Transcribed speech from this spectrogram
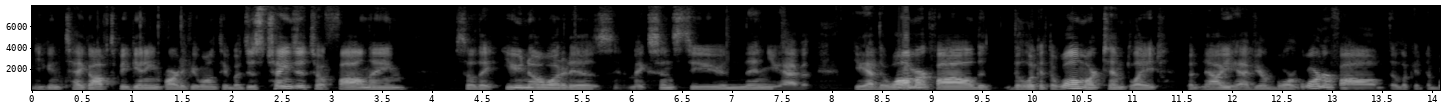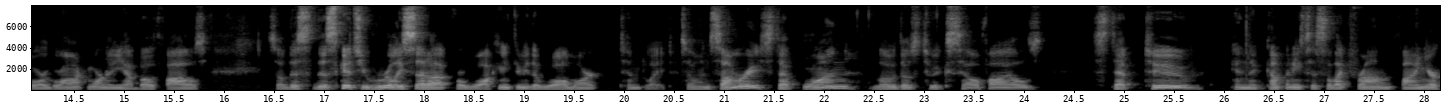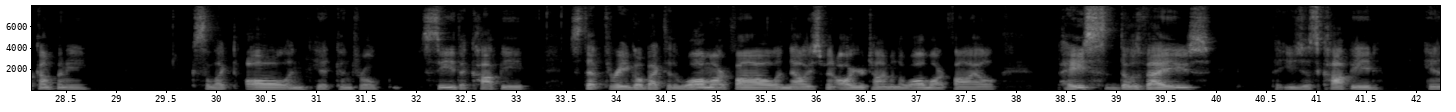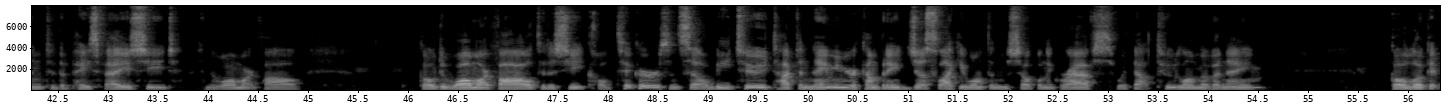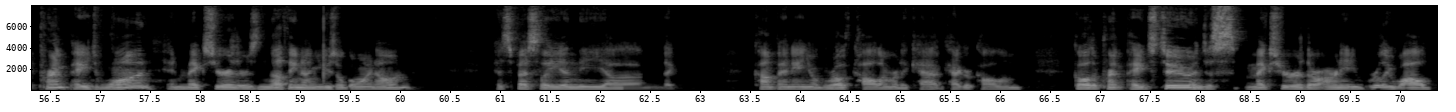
You can take off the beginning part if you want to, but just change it to a file name so that you know what it is. It makes sense to you, and then you have it. You have the Walmart file to, to look at the Walmart template, but now you have your Borg Warner file to look at the Borg Warner. You have both files. So this, this gets you really set up for walking through the Walmart template. So in summary, step one, load those two Excel files. Step two, in the companies to select from, find your company, select all and hit Control C to copy. Step three, go back to the Walmart file and now you spent all your time in the Walmart file. Paste those values that you just copied into the paste value sheet in the Walmart file. Go to Walmart file to the sheet called tickers and cell B2. Type the name of your company just like you want them to show up on the graphs without too long of a name. Go look at print page one and make sure there's nothing unusual going on, especially in the, uh, the compound annual growth column or the CAGR column. Go to print page two and just make sure there aren't any really wild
